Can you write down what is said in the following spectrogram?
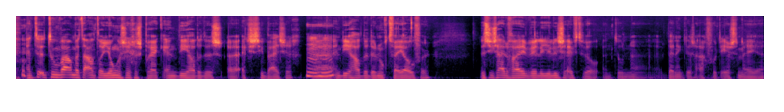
en to- toen waren we met een aantal jongens in gesprek en die hadden dus eh ecstasy bij zich. En die hadden er nog twee over. Dus die zeiden van, hey, willen jullie ze eventueel? En toen eh, ben ik dus eigenlijk voor het eerst mee eh,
